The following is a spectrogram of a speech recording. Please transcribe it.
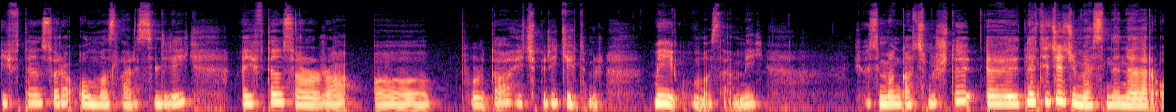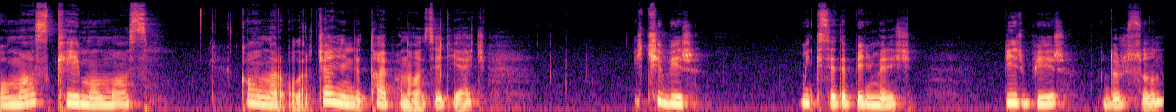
If-dən sonra olmazları silirik. If-dən sonra ə, burada heç biri getmir. May olmasa may. Gözümdən qaçmışdı. E, nəticə cümləsində nələr olmaz? Came olmaz. Qalanlar olar. Gəlin indi type analiz edək. 2-1 mix edə bilmirik. 1-1 dursun.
